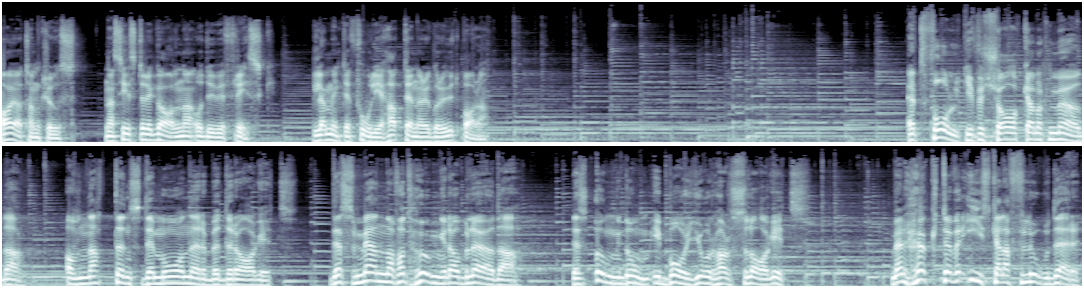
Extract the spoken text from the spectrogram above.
Ja, ja Tom Cruise. Nazister är galna och du är frisk. Glöm inte foliehatten när du går ut bara. Ett folk i försakan och möda, av nattens demoner bedragit. Dess män har fått hungra och blöda, dess ungdom i bojor har slagits. Men högt över iskalla floder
